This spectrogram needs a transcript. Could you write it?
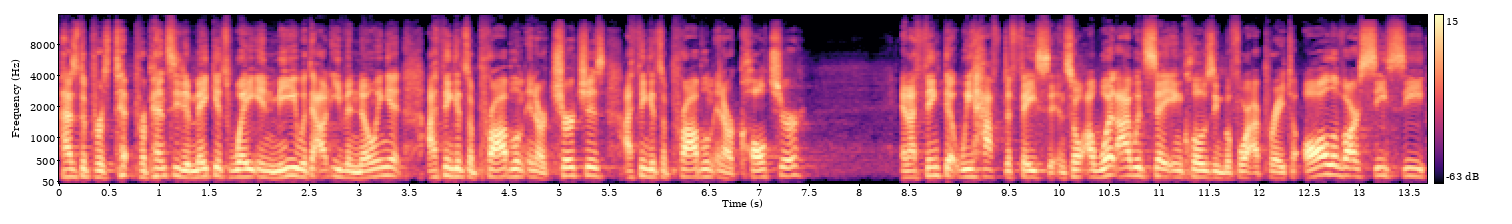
has the propensity to make its way in me without even knowing it. I think it's a problem in our churches. I think it's a problem in our culture. And I think that we have to face it. And so, uh, what I would say in closing before I pray to all of our CC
